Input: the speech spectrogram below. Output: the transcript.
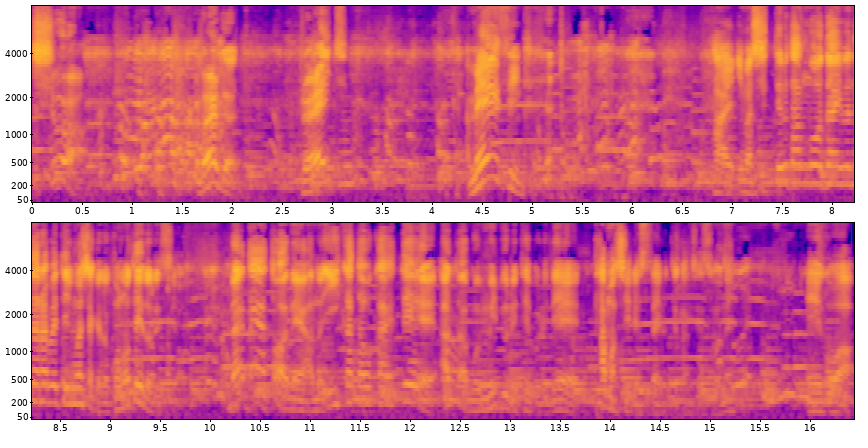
Sure. Very good. Great. Amazing. はい、今知ってる単語をだいぶ並べてみましたけどこの程度ですよ。大体あとはねあの言い方を変えてあとはもう身振り手振りで魂で伝えるって感じですよね。英語は。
